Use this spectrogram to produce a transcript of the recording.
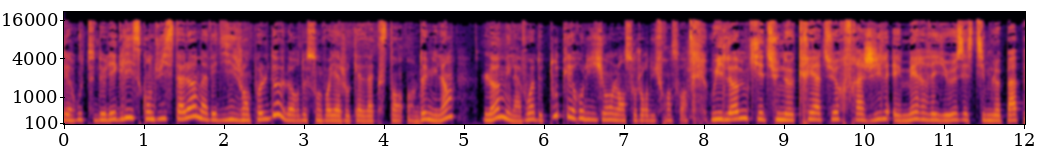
les routes de l'Église conduisent à l'homme, avait dit Jean-Paul II lors de son voyage au Kazakhstan en 2001. L'homme est la voix de toutes les religions, lance aujourd'hui François. Oui, l'homme qui est une créature fragile et merveilleuse, estime le pape,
